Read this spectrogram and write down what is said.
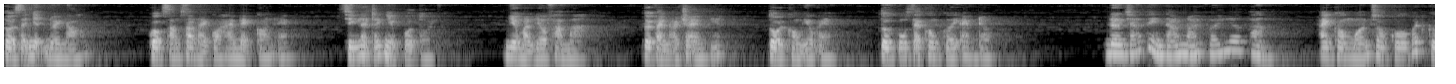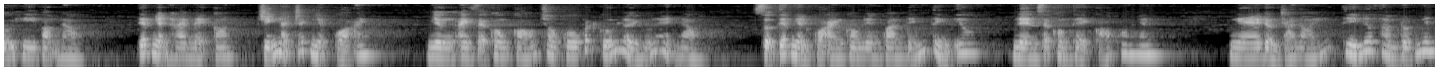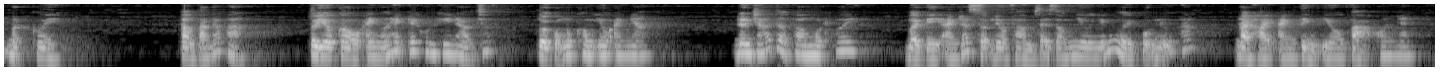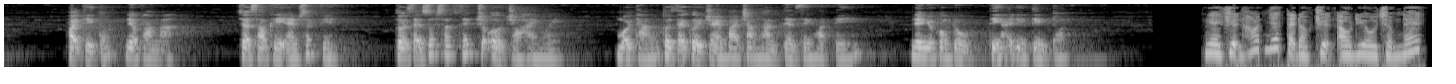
tôi sẽ nhận nuôi nó. Cuộc sống sau này của hai mẹ con em chính là trách nhiệm của tôi. Nhưng mà Liêu Phàm mà, tôi phải nói cho em biết, tôi không yêu em, tôi cũng sẽ không cưới em đâu. Đường trắng tỉnh táo nói với Liêu Phàm, anh không muốn cho cô bất cứ hy vọng nào. Tiếp nhận hai mẹ con chính là trách nhiệm của anh nhưng anh sẽ không có cho cô bất cứ lời hứa hẹn nào. Sự tiếp nhận của anh không liên quan đến tình yêu, nên sẽ không thể có hôn nhân. Nghe đường trá nói thì Liêu phạm đột nhiên bật cười. Tổng giám đốc à, tôi yêu cầu anh hứa hẹn kết hôn khi nào chứ? Tôi cũng không yêu anh nha. Đường trá thở vào một hơi, bởi vì anh rất sợ Liêu phạm sẽ giống như những người phụ nữ khác, đòi hỏi anh tình yêu và hôn nhân. Vậy thì tốt, Liêu phạm à, chờ sau khi em xuất viện, tôi sẽ giúp sắp xếp chỗ ở cho hai người. Mỗi tháng tôi sẽ gửi cho em 300 ngàn tiền sinh hoạt phí. Nếu như không đủ thì hãy đi tìm tôi. Nghe chuyện hot nhất tại đọc truyện audio.net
